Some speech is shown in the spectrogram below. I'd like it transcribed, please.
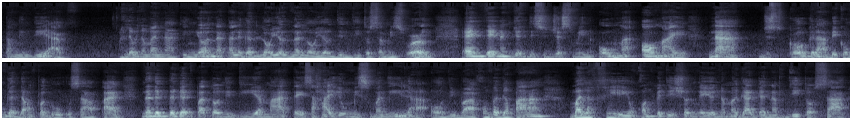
Tamindian. Alam naman natin yon na talagang loyal na loyal din dito sa Miss World. And then, nandyan din si Jasmine Oma, Omay na Diyos ko, grabe kung ganda ang pag-uusapan. Nadagdagan pa to ni Diamante, saka yung Miss Manila, o di ba? Kumbaga parang malaki yung competition ngayon na magaganap dito sa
